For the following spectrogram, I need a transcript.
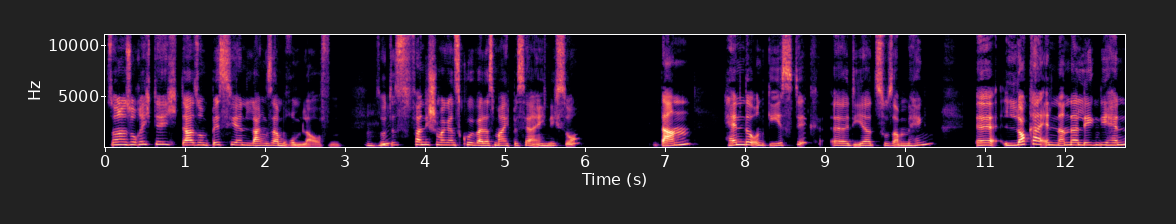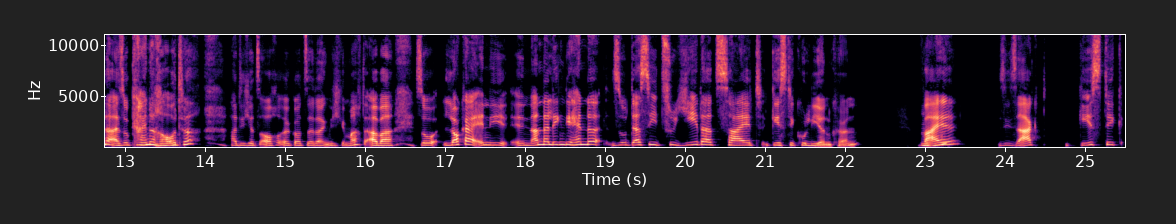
sondern so richtig da so ein bisschen langsam rumlaufen. Mhm. So, das fand ich schon mal ganz cool, weil das mache ich bisher eigentlich nicht so. Dann Hände und Gestik, äh, die ja zusammenhängen. Äh, locker ineinander legen die Hände, also keine Raute. Hatte ich jetzt auch äh, Gott sei Dank nicht gemacht, aber so locker in die, ineinander legen die Hände, so dass sie zu jeder Zeit gestikulieren können. Mhm. Weil sie sagt, Gestik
